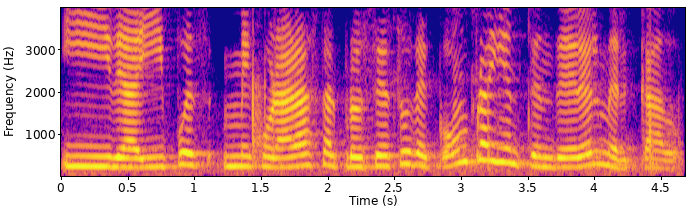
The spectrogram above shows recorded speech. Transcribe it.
Y de ahí pues mejorar hasta el proceso de compra y entender el mercado.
